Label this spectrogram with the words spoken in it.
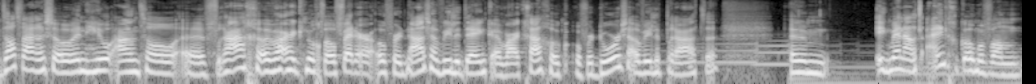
dat waren zo een heel aantal uh, vragen waar ik nog wel verder over na zou willen denken en waar ik graag ook over door zou willen praten. Um, ik ben aan het eind gekomen van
